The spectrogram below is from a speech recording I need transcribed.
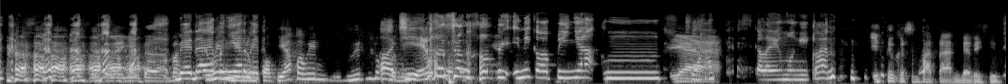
Misalnya gitu apa Beda ya, Win, penyiar minum beda. kopi apa Win Win lu Oh, lebih- cie, langsung kopi. Ini kopinya, hmm, Iya. silakan kalau yang mau ngiklan. itu kesempatan dari situ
